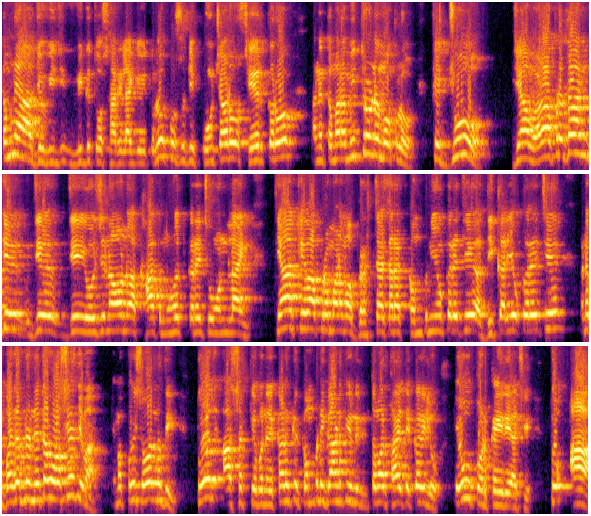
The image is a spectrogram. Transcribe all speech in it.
તમને આ જો વિગતો સારી લાગી હોય તો લોકો સુધી પહોંચાડો, શેર કરો અને તમારા મિત્રોને મોકલો કે જુઓ, જ્યાં વડાપ્રધાન જે જે જે યોજનાઓનો ખાત મુહૂર્ત કરે છે ઓનલાઈન ત્યાં કેવા પ્રમાણમાં ભ્રષ્ટાચાર કંપનીઓ કરે છે, અધિકારીઓ કરે છે અને ભાજપના નેતાઓ હશે જ એમાં? એમાં કોઈ સવાલ નથી. તો જ આ શક્ય બને કારણ કે કંપની ગાંઠતી નથી. તમારે થાય તે કરી લો. એવું પણ કહી રહ્યા છે. તો આ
